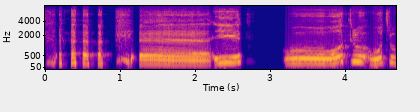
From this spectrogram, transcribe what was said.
é, e o outro, o outro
